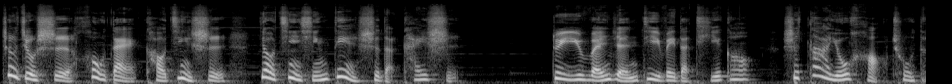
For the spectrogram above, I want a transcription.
这就是后代考进士要进行殿试的开始，对于文人地位的提高是大有好处的。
